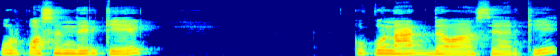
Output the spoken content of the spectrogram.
ওর পছন্দের কেক কোকোনাট দেওয়া আছে আর কি।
